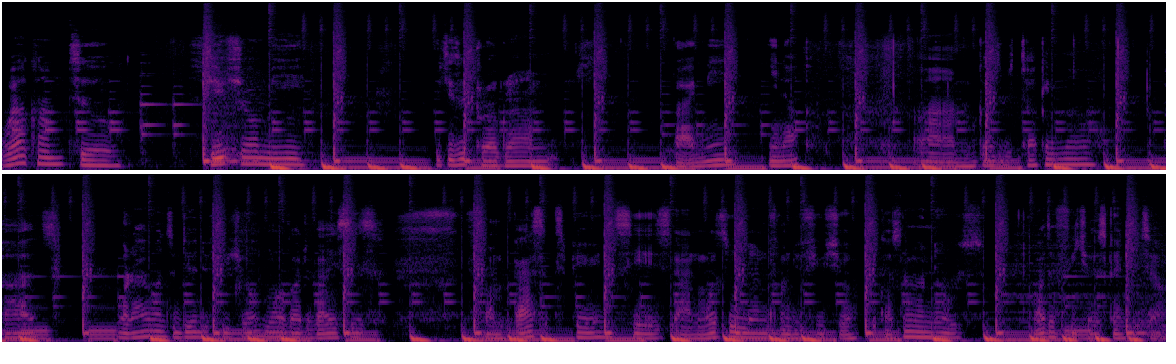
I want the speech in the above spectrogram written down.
welcome to Future Me, which is a program by me, Enoch. I'm going to be talking more about what I want to do in the future, more about advices from past experiences and what to learn from the future because no one knows what the future is going to tell.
